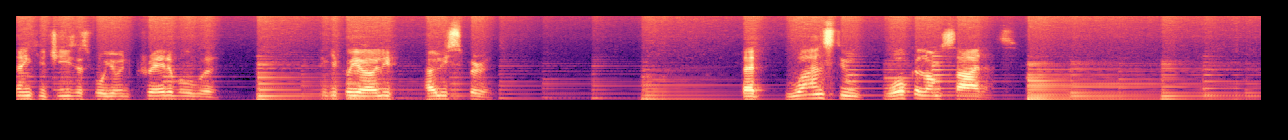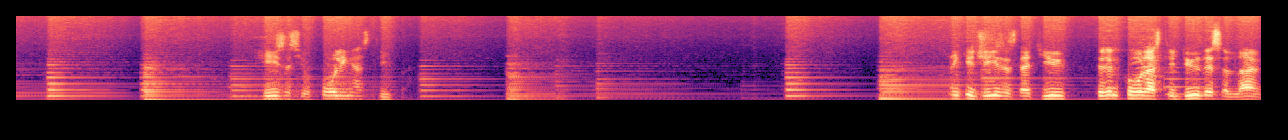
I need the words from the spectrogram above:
Thank you, Jesus, for your incredible word. Thank you for your Holy, Holy Spirit that wants to walk alongside us. Jesus, you're calling us deeper. Thank you, Jesus, that you didn't call us to do this alone,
